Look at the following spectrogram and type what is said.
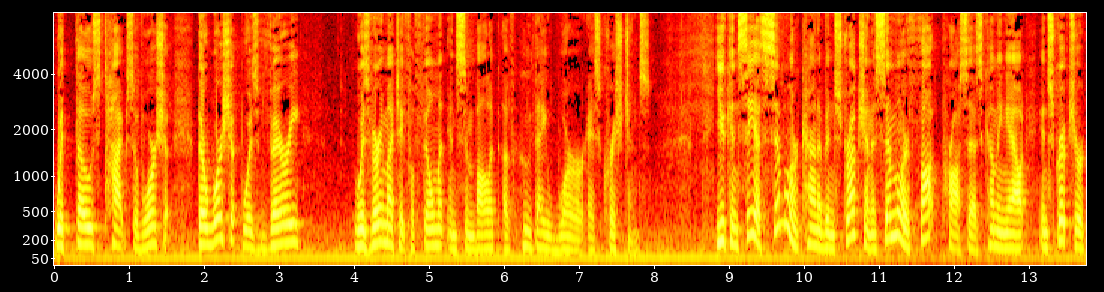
with those types of worship. Their worship was very, was very much a fulfillment and symbolic of who they were as Christians you can see a similar kind of instruction, a similar thought process coming out in Scripture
